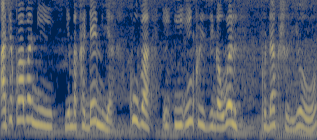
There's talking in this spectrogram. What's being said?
ate kwaba ni, ni macadamia kuba increasing a wealth production yo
